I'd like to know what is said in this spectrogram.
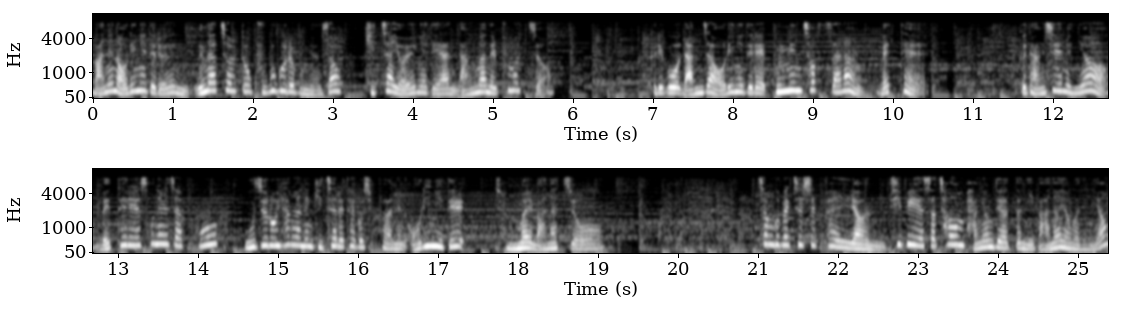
많은 어린이들은 은하철도 999를 보면서 기차 여행에 대한 낭만을 품었죠. 그리고 남자 어린이들의 국민 첫사랑 메텔. 그 당시에는요, 메텔의 손을 잡고 우주로 향하는 기차를 타고 싶어 하는 어린이들 정말 많았죠. 1978년 TV에서 처음 방영되었던 이 만화 영화는요,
